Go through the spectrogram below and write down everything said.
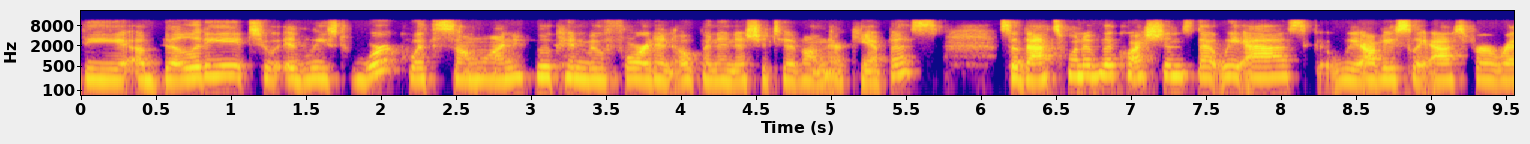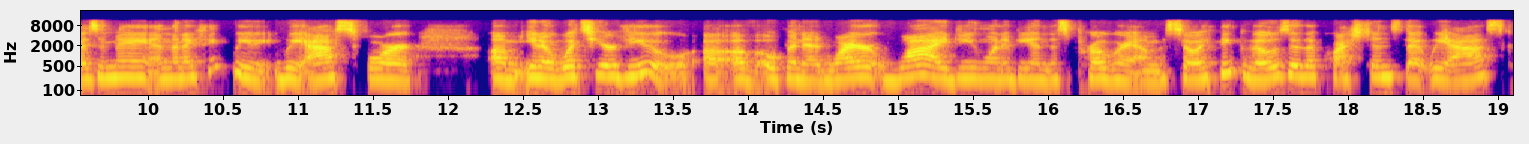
the ability to at least work with someone who can move forward an open initiative on their campus. So that's one of the questions that we ask. We obviously ask for a resume, and then I think we we ask for, um, you know, what's your view uh, of open ed? Why are, why do you want to be in this program? So I think those are the questions that we ask.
